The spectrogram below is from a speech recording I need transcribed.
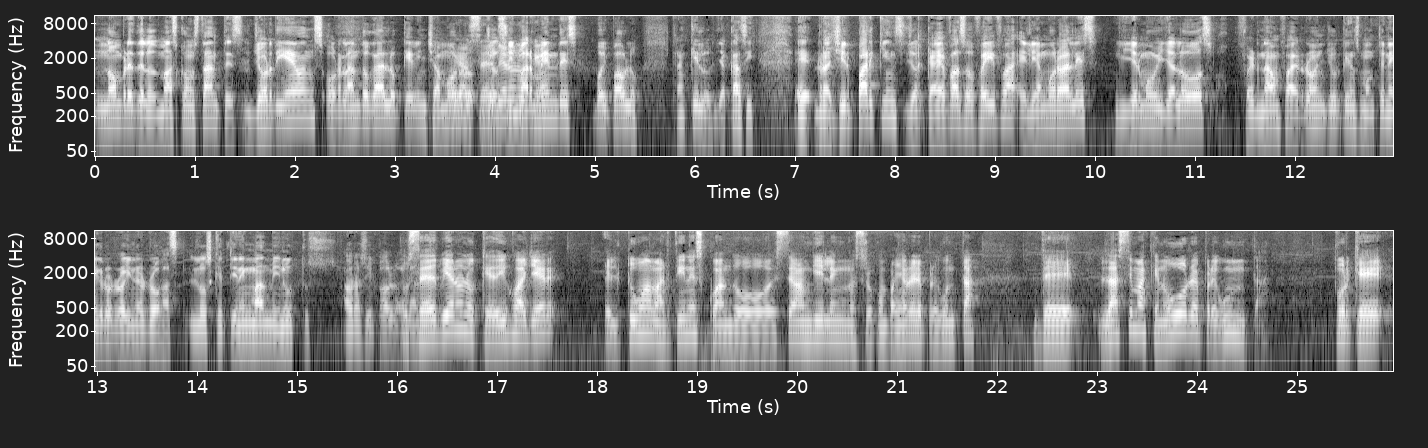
nombres de los más constantes. Jordi Evans, Orlando Galo, Kevin Chamorro, Oiga, ¿ustedes vieron Josimar que- Méndez. Voy, Pablo. Tranquilo, ya casi. Eh, Rachir Parkins, Yorcaefa Sofeifa, Elian Morales, Guillermo Villalobos, Fernán Faerrón, Jürgens Montenegro, Roiner Rojas. Los que tienen más minutos. Ahora sí, Pablo. adelante. Ustedes vieron lo que dijo ayer el Tuma Martínez cuando Esteban Guilen, nuestro compañero, le pregunta de lástima que no hubo repregunta, porque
